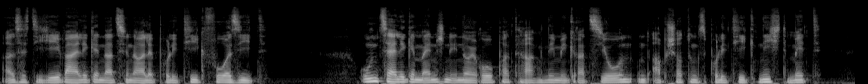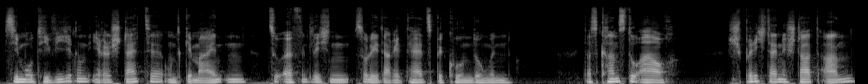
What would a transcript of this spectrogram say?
als es die jeweilige nationale Politik vorsieht. Unzählige Menschen in Europa tragen die Migration und Abschottungspolitik nicht mit. Sie motivieren ihre Städte und Gemeinden zu öffentlichen Solidaritätsbekundungen. Das kannst du auch. Sprich deine Stadt an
